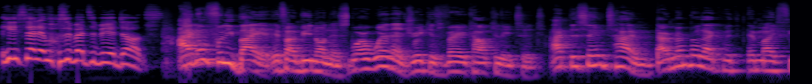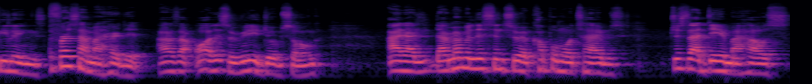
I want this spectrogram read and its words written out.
He said it wasn't meant to be a dance. I don't fully buy it, if I'm being honest. We're aware that Drake is very calculated. At the same time, I remember like with In My Feelings, the first time I heard it, I was like, oh, this is a really dope song. And I, I remember listening to it a couple more times just that day in my house.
